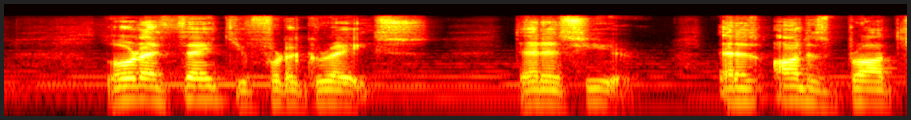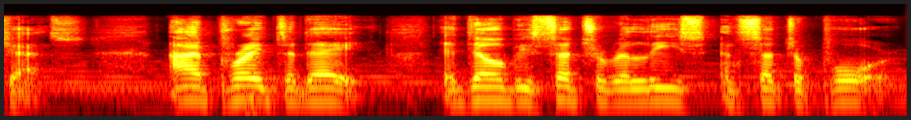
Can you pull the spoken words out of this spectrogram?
Lord, I thank you for the grace that is here, that is on this broadcast. I pray today that there will be such a release and such a pour,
